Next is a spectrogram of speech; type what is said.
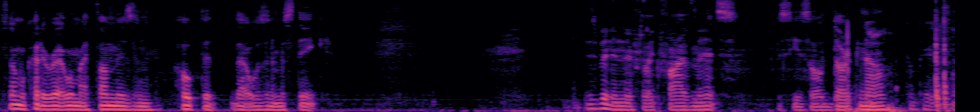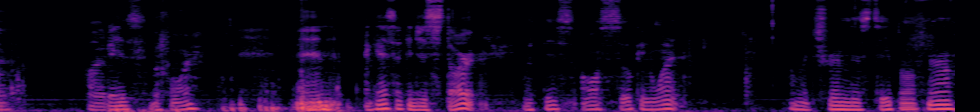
So I'm gonna cut it right where my thumb is and hope that that wasn't a mistake. It's been in there for like five minutes. You see it's all dark now compared to how it is before. And I guess I can just start with this all soaking wet. I'm gonna trim this tape off now.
